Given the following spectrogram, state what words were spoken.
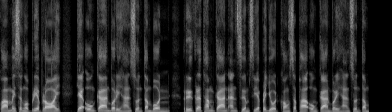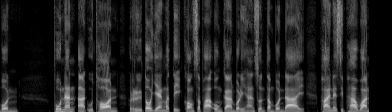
ความไม่สงบเรียบร้อย แก่องค์การบริหารส่วนตำบล หรือกระทำการอันเสื่อมเสียประโยชน์ของสภาองค์การบริหารส่วนตำบล ผู้นั้นอาจอุทธรณ์หรือโต้แย้งมติของสภาองค์การบริหารส่วนตำบลได้ ภายใน 15 วัน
